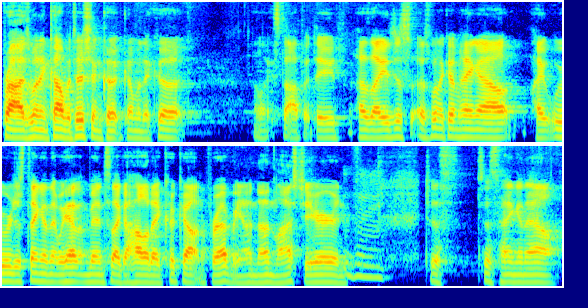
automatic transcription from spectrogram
prize winning competition cook coming to cook. I'm like, stop it, dude. I was like, just I just want to come hang out. Like we were just thinking that we haven't been to like a holiday cookout in forever. You know, none last year, and mm-hmm. just just hanging out.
